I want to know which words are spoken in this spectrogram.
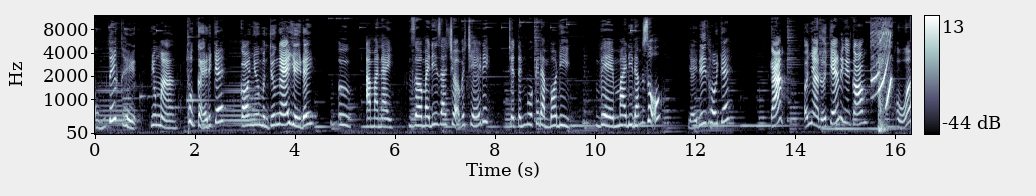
Cũng tiếc thiệt Nhưng mà Thôi kệ đi chế Coi như mình chưa nghe gì đi. Ừ, à mà này, giờ mày đi ra chợ với chế đi. Chế tính mua cái đàm body. Về mai đi đám dỗ. Vậy đi thôi chế Cám Ở nhà rửa chén đi nghe con. Ủa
